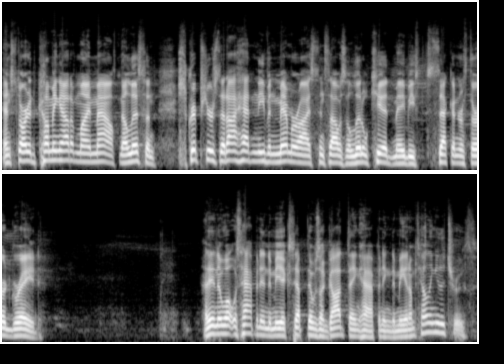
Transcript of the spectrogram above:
and started coming out of my mouth. Now, listen, scriptures that I hadn't even memorized since I was a little kid, maybe second or third grade. I didn't know what was happening to me except there was a God thing happening to me, and I'm telling you the truth.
